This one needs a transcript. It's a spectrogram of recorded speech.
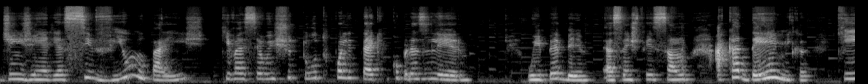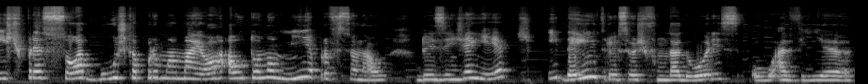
de engenharia civil no país, que vai ser o Instituto Politécnico Brasileiro, o IPB, essa instituição acadêmica que expressou a busca por uma maior autonomia profissional dos engenheiros e dentre os seus fundadores ou havia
